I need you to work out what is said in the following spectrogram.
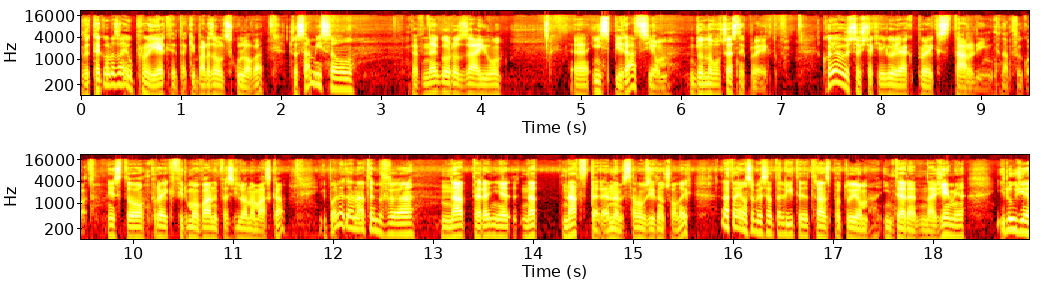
że tego rodzaju projekty, takie bardzo oldschoolowe, czasami są pewnego rodzaju e, inspiracją do nowoczesnych projektów. Kojarzysz coś takiego jak projekt Starlink na przykład. Jest to projekt firmowany przez Ilona Muska i polega na tym, że nad, terenie, nad, nad terenem Stanów Zjednoczonych latają sobie satelity, transportują internet na Ziemię i ludzie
